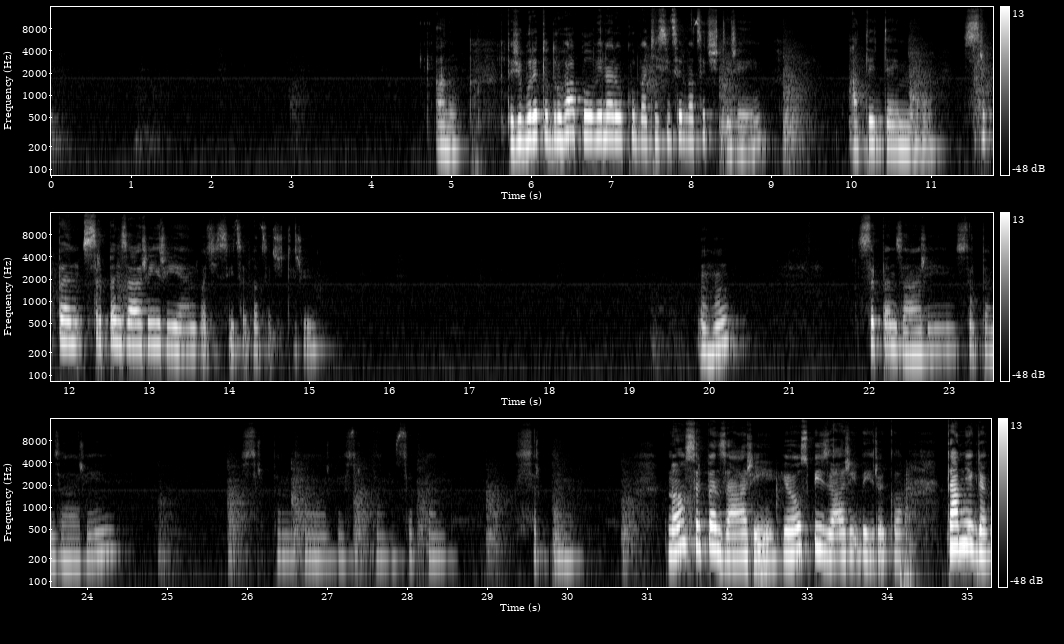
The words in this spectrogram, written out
Ano. Takže bude to druhá polovina roku 2024. A teď dejme srpen, srpen září, říjen 2024. Mhm. Srpen, září, srpen, září, srpen, září, srpen, srpen, srpen. No, srpen, září, jo, spíš září bych řekla. Tam někde,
